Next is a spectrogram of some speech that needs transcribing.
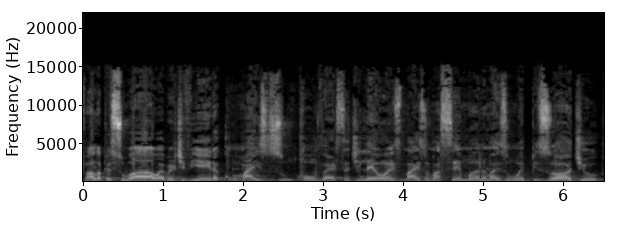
Fala pessoal, Herbert Vieira com mais um Conversa de Leões, mais uma semana, mais um episódio.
